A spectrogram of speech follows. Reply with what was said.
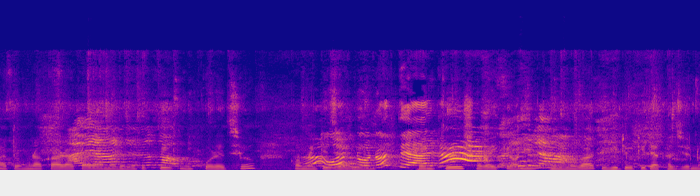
আর তোমরা কারা কারা আমাদের মতো পিকনিক করেছ কমেন্টে জানিও। থ্যাংক ইউ সবাইকে অনেক ধন্যবাদ ভিডিওটি দেখার জন্য।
